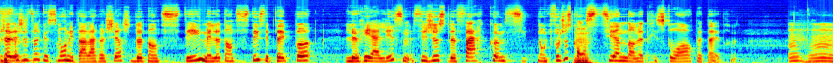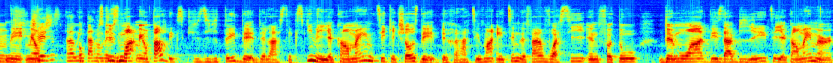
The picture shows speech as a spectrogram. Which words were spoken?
J'allais juste dire que souvent, on est à la recherche d'authenticité, mais l'authenticité, c'est peut-être pas le réalisme, c'est juste de faire comme si. Donc, il faut juste qu'on Mm. se tienne dans notre histoire, peut-être. Mais, mais Je on- veux juste... Ah oui, Oh, pardon. vas-y. Excuse-moi, mais on parle d'exclusivité de, de la sexfie, mais il y a quand même quelque chose de, de relativement intime de faire voici une photo de moi déshabillée. Il y a quand même un-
